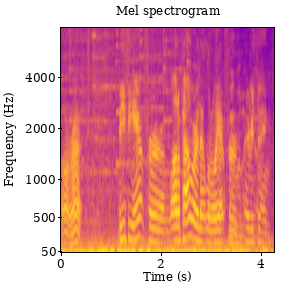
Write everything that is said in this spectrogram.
All right. Beefy amp for a lot of power in that little amp for little- everything. Ballin',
